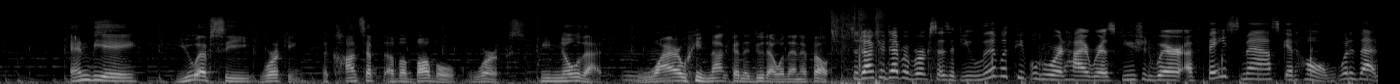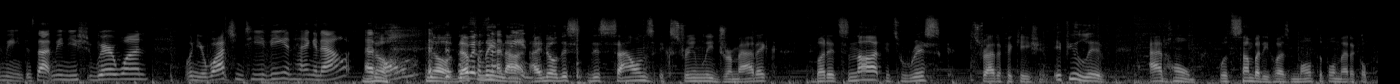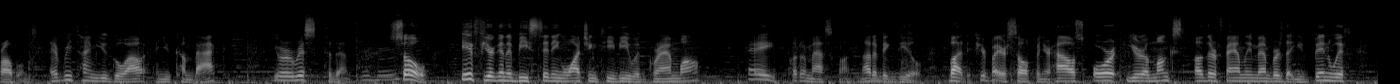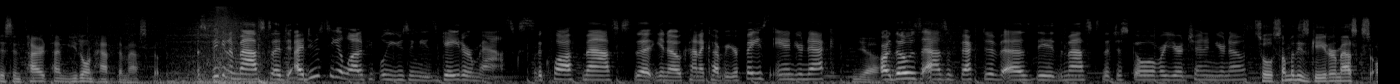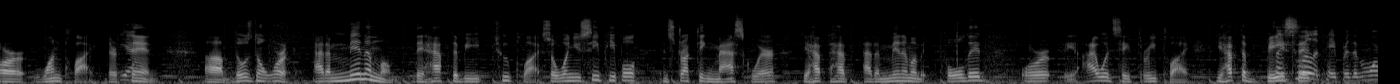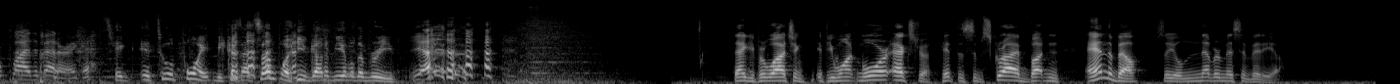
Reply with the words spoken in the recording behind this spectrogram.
NBA, UFC working. The concept of a bubble works. We know that. Mm-hmm. Why are we not going to do that with NFL? So Dr. Deborah Birx says if you live with people who are at high risk, you should wear a face mask at home. What does that mean? Does that mean you should wear one when you're watching TV and hanging out at no, home? No, definitely not. mean? I know this this sounds extremely dramatic, but it's not. It's risk stratification. If you live at home with somebody who has multiple medical problems, every time you go out and you come back, you're a risk to them. Mm-hmm. So, if you're going to be sitting watching TV with grandma, hey, put a mask on. Not a big deal. But if you're by yourself in your house or you're amongst other family members that you've been with this entire time, you don't have to mask up. Speaking of masks, I do see a lot of people using these gaiter masks, the cloth masks that, you know, kind of cover your face and your neck. Yeah. Are those as effective as the, the masks that just go over your chin and your nose? So some of these gaiter masks are one ply, they're Yeah. thin. Um, those don't work. At a minimum, they have to be two ply. So when you see people instructing mask wear, you have to have at a minimum it folded or I would say three ply. You have to It's like base it, toilet paper. The more ply, the better, I guess. it, it to a point because at some point you've got to be able to breathe. Yeah. Thank you for watching. If you want more extra, hit the subscribe button and the bell so you'll never miss a video.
